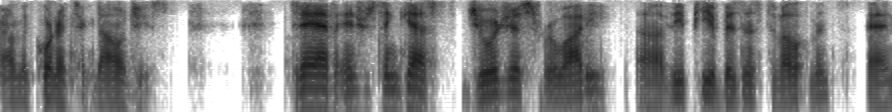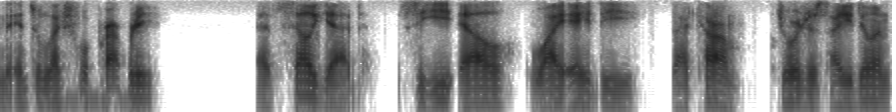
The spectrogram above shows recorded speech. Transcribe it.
around the corner technologies. Today I have an interesting guest, Georges Rawadi, uh, VP of Business Development and Intellectual Property at Celyad, C-E-L-Y-A-D dot com. Georges, how are you doing?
